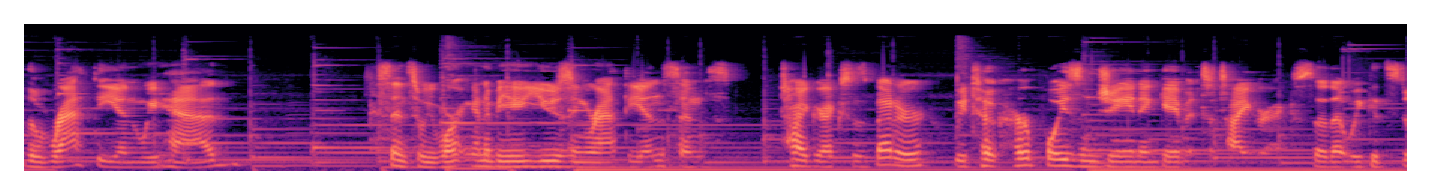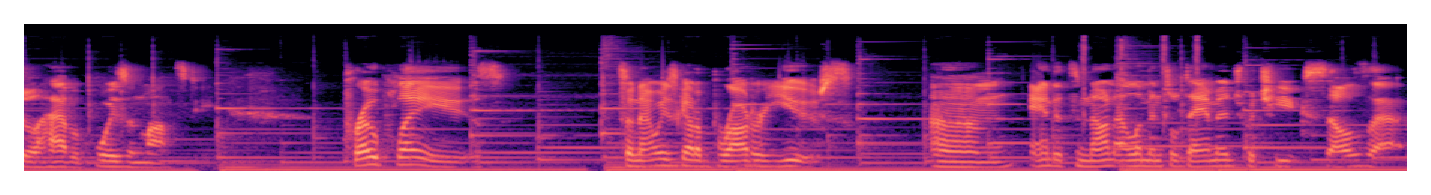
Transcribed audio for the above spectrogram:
the Rathian we had. Since we weren't going to be using Rathian since Tigrex is better, we took her poison gene and gave it to Tigrex so that we could still have a poison Monstie. Pro plays. So now he's got a broader use. Um, and it's non-elemental damage, which he excels at.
